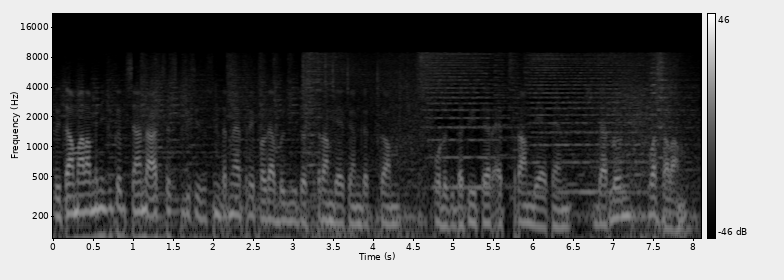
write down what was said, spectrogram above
Berita malam ini juga bisa Anda akses di situs internet www.serambifm.com. Follow juga Twitter at Serambi FM. Darlun, wassalam.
